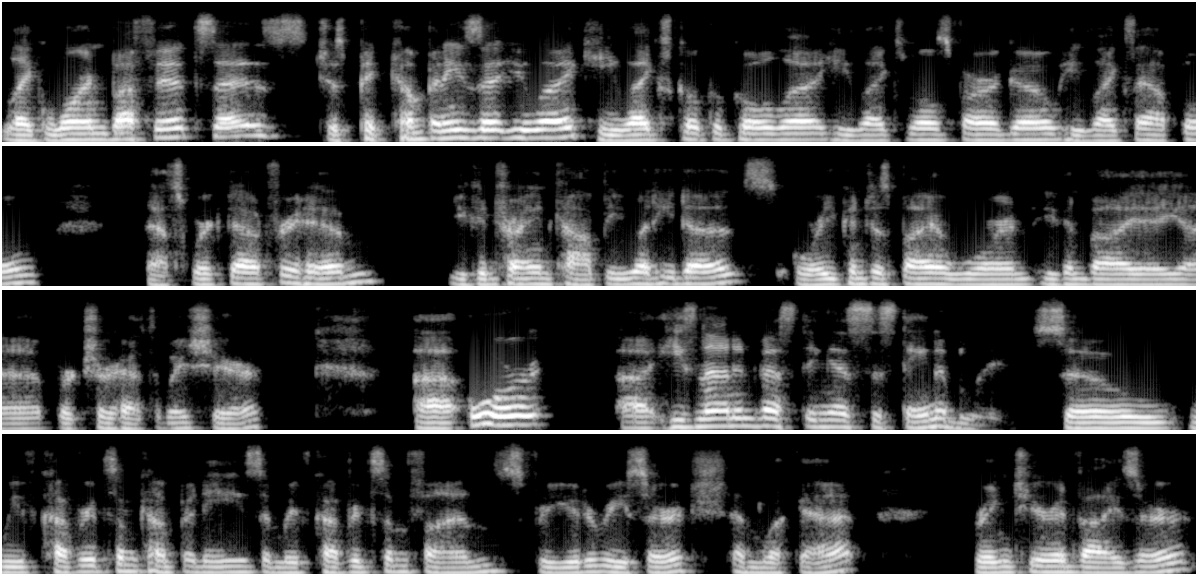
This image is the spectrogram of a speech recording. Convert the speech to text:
like Warren Buffett says, just pick companies that you like. He likes Coca-Cola, he likes Wells Fargo, he likes Apple. That's worked out for him. You can try and copy what he does, or you can just buy a Warren, you can buy a uh, Berkshire Hathaway share. Uh, or uh, he's not investing as sustainably. So we've covered some companies and we've covered some funds for you to research and look at, bring to your advisor,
